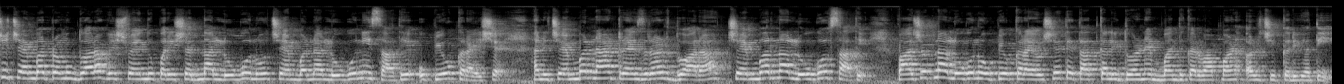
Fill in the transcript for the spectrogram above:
જ ચેમ્બર પ્રમુખ દ્વારા વિશ્વ હિન્દુ પરિષદના લોગોનો ચેમ્બરના લોગોની સાથે ઉપયોગ કરાય છે અને ચેમ્બરના ટ્રેઝરર દ્વારા ચેમ્બરના લોગો સાથે ભાજપના લોગોનો ઉપયોગ કરાયો છે. તે તાત્કાલિક ધોરણે બંધ કરવા પણ અરજી કરી હતી.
